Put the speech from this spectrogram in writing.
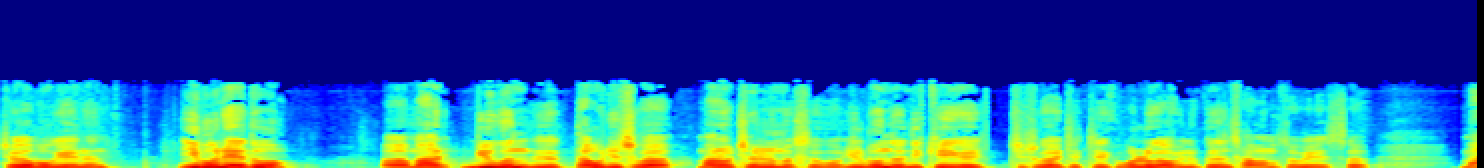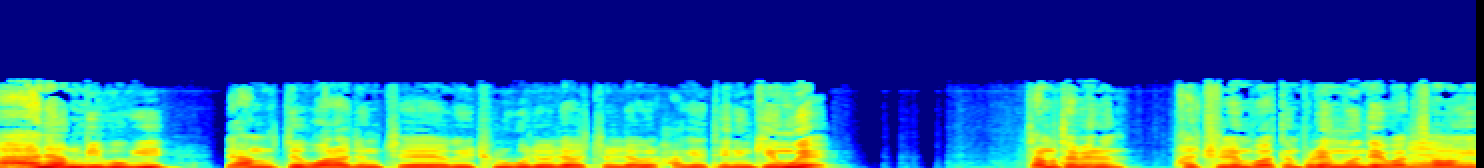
제가 보기에는 이번에도 어, 미국은 다우 지수가 15,000을 넘었고 일본도 니케이 지수가 이렇게 올라가고 있는 그런 상황 속에서 만약 미국이 양적 완화 정책의 출구 조작 전략을 하게 되는 경우에 잘못하면은 87년과 같은 블랙몬데이와 같은 음. 상황이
